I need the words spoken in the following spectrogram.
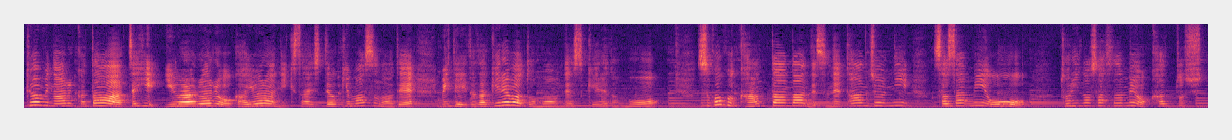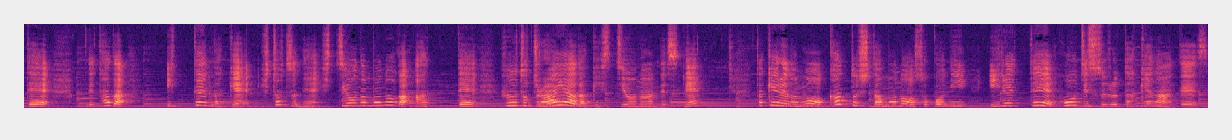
興味のある方は是非 URL を概要欄に記載しておきますので見ていただければと思うんですけれどもすごく簡単なんですね。単純にささみを鶏のささみをカットしてでただ1点だけ1つね必要なものがあってフードドライヤーだけ必要なんですね。だけれどもカットしたものをそこに入れて放置するだけなんです。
